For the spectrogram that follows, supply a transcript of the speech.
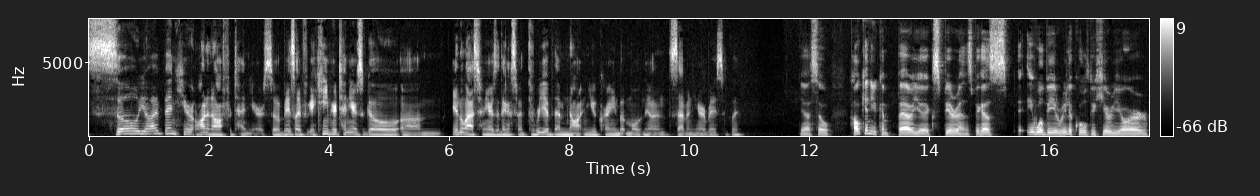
So, you know, I've been here on and off for 10 years. So basically, I came here 10 years ago. Um, in the last 10 years, I think I spent three of them not in Ukraine, but mo- you know, seven here, basically. Yeah. So how can you compare your experience? Because it will be really cool to hear your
